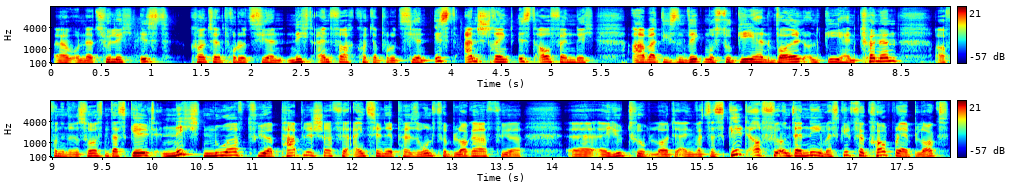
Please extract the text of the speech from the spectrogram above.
Äh, und natürlich ist Content produzieren nicht einfach. Content produzieren ist anstrengend, ist aufwendig, aber diesen Weg musst du gehen wollen und gehen können, auch von den Ressourcen. Das gilt nicht nur für Publisher, für einzelne Personen, für Blogger, für äh, YouTube-Leute, irgendwas. Das gilt auch für Unternehmen, das gilt für Corporate Blogs,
